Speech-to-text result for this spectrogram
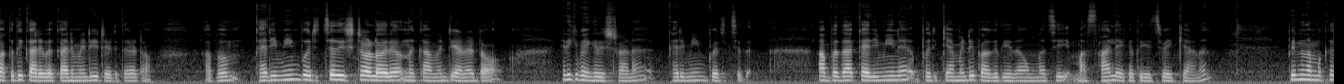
പകുതി കറി വെക്കാനും വേണ്ടിയിട്ട് എടുത്തു കേട്ടോ. അപ്പം കരിമീൻ പൊരിച്ചത് ഇഷ്ടമുള്ളവർ ഒന്ന് കമന്റ് ചെയ്യണം കേട്ടോ. എനിക്ക് ഭയങ്കര ഇഷ്ടമാണ് കരിമീൻ പൊരിച്ചത്. അപ്പോൾ ഇതാ കരിമീൻ പൊരിക്കാൻ വേണ്ടി പകുതി ഇതാ ഉമ്മച്ചി മസാലയൊക്കെ തേച്ച് വയ്ക്കുകയാണ് പിന്നെ നമുക്ക്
